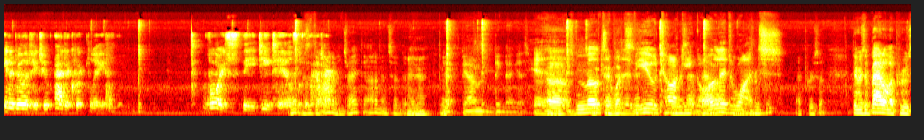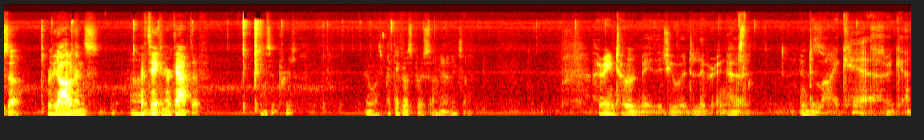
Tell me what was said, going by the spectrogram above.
inability to adequately voice the details of the the matter. Ottomans, right? The Ottomans are the, Mm-hmm. Yeah, yeah, I'm a big bad guess. Yeah, Uh, multiple of you talking that battle? all at In once. At Prusa? There was a battle at Prusa where the Ottomans Um, have taken her captive. Was it Prusa? It was. I think it was Prusa. Yeah, I think so. Irene told me that you were delivering her into my care again.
